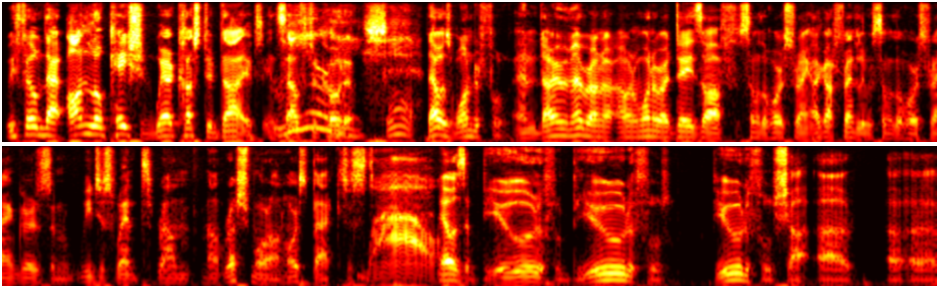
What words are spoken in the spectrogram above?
We filmed that on location where Custer died in South Dakota. Really? Shit. That was wonderful. And I remember on, our, on one of our days off, some of the horse wrang I got friendly with some of the horse wranglers, and we just went around Mount Rushmore on horseback. Just Wow. that was a beautiful, beautiful, beautiful shot. Uh, uh, uh,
